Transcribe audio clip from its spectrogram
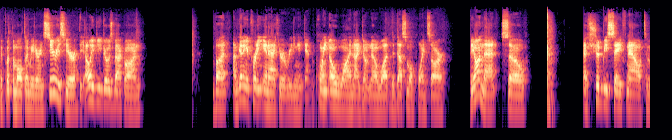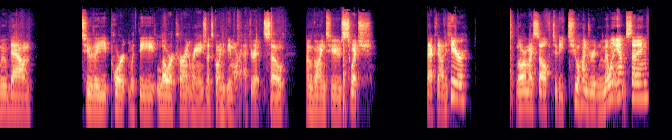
I put the multimeter in series here, the LED goes back on, but I'm getting a pretty inaccurate reading again. 0.01, I don't know what the decimal points are beyond that, so I should be safe now to move down to the port with the lower current range that's going to be more accurate. So I'm going to switch back down to here, lower myself to the 200 milliamp setting,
